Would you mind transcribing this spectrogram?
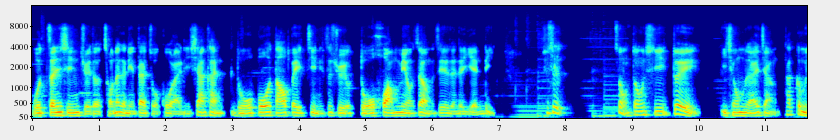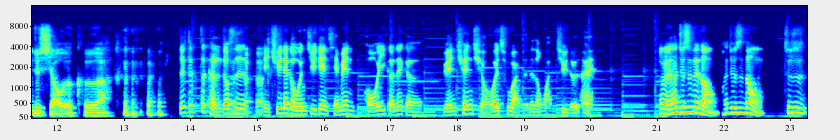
我真心觉得，从那个年代走过来，你现在看萝卜刀被禁，你是觉得有多荒谬？在我们这些人的眼里，就是这种东西，对以前我们来讲，它根本就小儿科啊。这这这可能都是你去那个文具店前面投一个那个圆圈球会出来的那种玩具，对不对？对，它就是那种，它就是那种，就是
